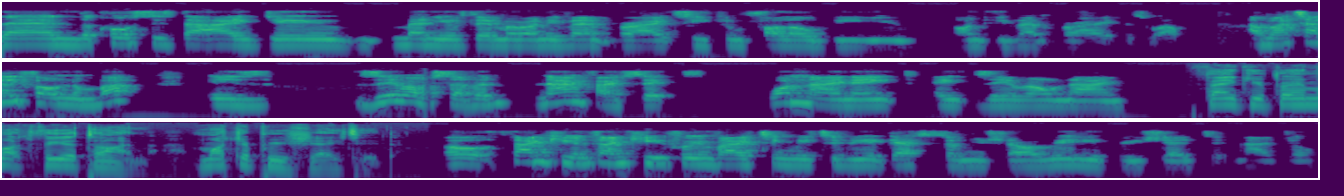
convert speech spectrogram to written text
then the courses that I do, many of them are on Eventbrite, so you can follow BU on Eventbrite as well. And my telephone number is 07956 198 Thank you very much for your time. Much appreciated. Oh, thank you, and thank you for inviting me to be a guest on your show. I really appreciate it, Nigel.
